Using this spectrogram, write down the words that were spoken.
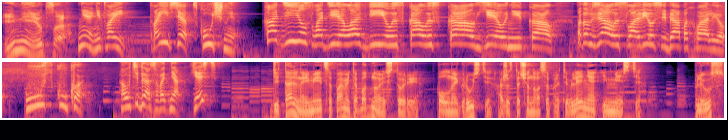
Имеются. Не, не твои. Твои все скучные. Ходил, злодей, ловил, искал, искал, ел и не икал. Потом взял и словил себя, похвалил. У, скука. А у тебя, заводняк, есть? Детально имеется память об одной истории, полной грусти, ожесточенного сопротивления и мести. Плюс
